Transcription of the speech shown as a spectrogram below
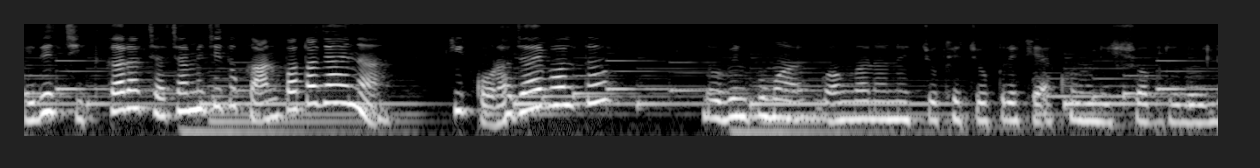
এদের চিৎকার আর চেঁচামেচি তো কান পাতা যায় না। কি করা যায় বলতো? নবীন কুমার গঙ্গানয়নের চোখে চোখ রেখে এখনও নিঃশব্দ রইল।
